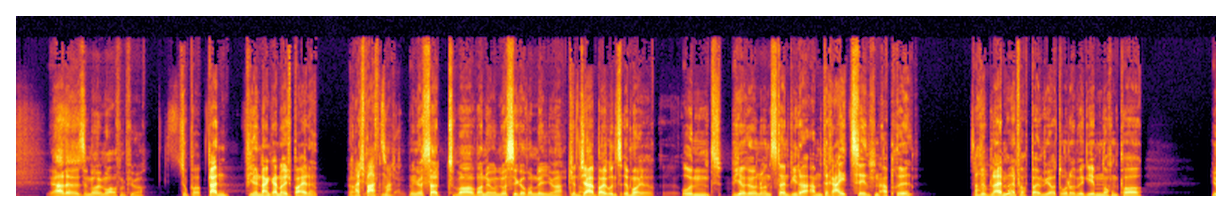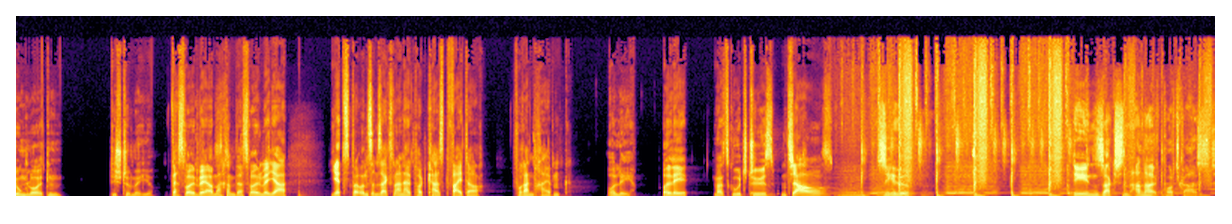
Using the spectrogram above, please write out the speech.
Ja, da sind wir immer offen für. Super. Dann vielen Dank an euch beide. Hat Spaß gemacht. Das hat, war, war eine lustige Runde hier. Hat Spaß Ja, bei uns immer. Ja. Und wir hören uns dann wieder am 13. April. Und wir bleiben einfach beim J, oder? Wir geben noch ein paar jungen Leuten die Stimme hier. Das wollen wir ja machen. Das wollen wir ja jetzt bei uns im Sachsen-Anhalt-Podcast weiter vorantreiben. Ole. Ole. Macht's gut. Tschüss. Ciao. Sie hörten den Sachsen-Anhalt-Podcast.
